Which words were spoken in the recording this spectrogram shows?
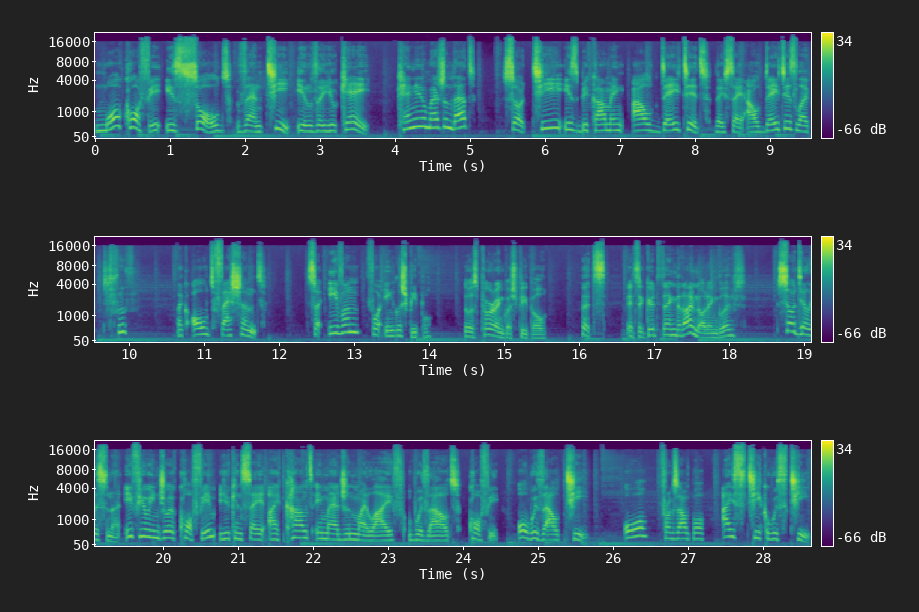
more coffee is sold than tea in the UK. Can you imagine that? So tea is becoming outdated. They say outdated like poof, like old fashioned. So even for English people. Those poor English people. It's it's a good thing that I'm not English. So, dear listener, if you enjoy coffee, you can say, I can't imagine my life without coffee or without tea. Or, for example, I stick with tea.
